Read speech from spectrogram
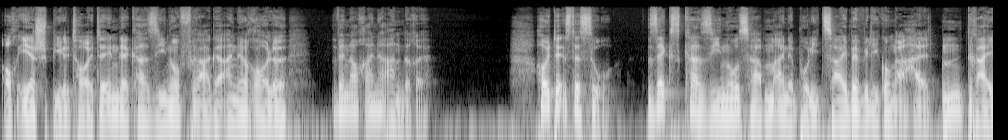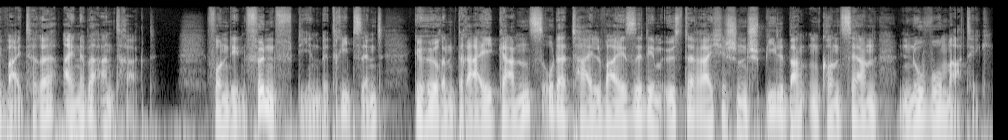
Auch er spielt heute in der Casino-Frage eine Rolle, wenn auch eine andere. Heute ist es so, sechs Casinos haben eine Polizeibewilligung erhalten, drei weitere eine beantragt. Von den fünf, die in Betrieb sind, gehören drei ganz oder teilweise dem österreichischen Spielbankenkonzern Novomatic.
